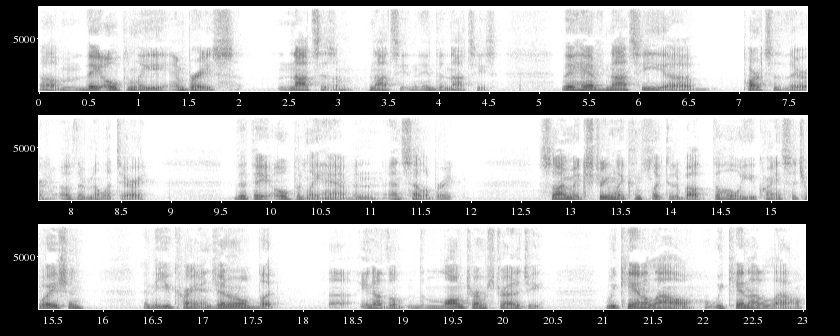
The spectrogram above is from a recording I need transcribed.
Um, they openly embrace Nazism, Nazi the Nazis. They have Nazi uh, parts of their of their military that they openly have and, and celebrate. So I'm extremely conflicted about the whole Ukraine situation and the Ukraine in general. But you know, the, the long term strategy, we can't allow, we cannot allow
